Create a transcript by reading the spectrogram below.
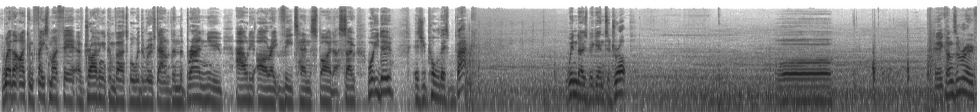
whether I can face my fear of driving a convertible with the roof down than the brand new Audi R8 V10 Spider. So what you do is you pull this back, windows begin to drop. Oh, here comes the roof.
